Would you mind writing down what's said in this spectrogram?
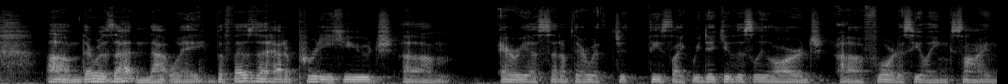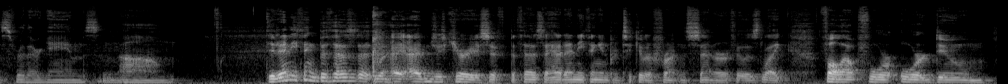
um, there was that in that way. Bethesda had a pretty huge um, area set up there with these like ridiculously large uh, floor to ceiling signs for their games. Um, Did anything Bethesda? I, I'm just curious if Bethesda had anything in particular front and center. If it was like Fallout 4 or Doom.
